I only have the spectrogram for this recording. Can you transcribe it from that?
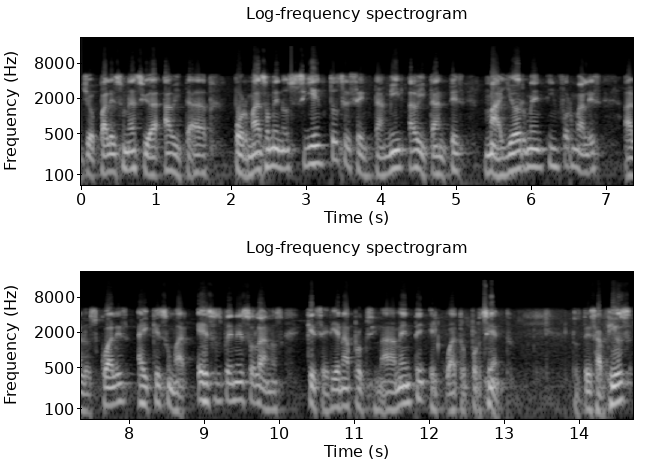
Yopal es una ciudad habitada por más o menos 160 mil habitantes mayormente informales a los cuales hay que sumar esos venezolanos que serían aproximadamente el 4%. Los desafíos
